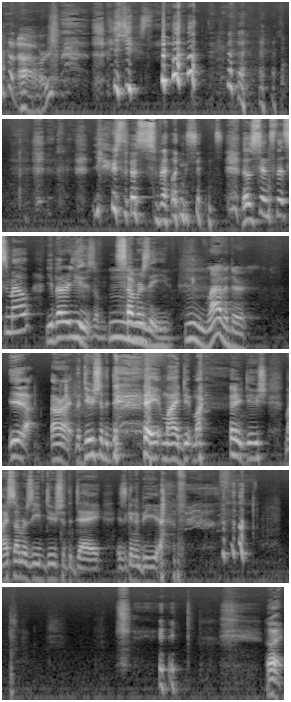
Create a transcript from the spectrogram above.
I don't know how it works. use, use those smelling scents. Those scents that smell, you better use them. Summer's Eve. Mm, lavender. Yeah. All right. The douche of the day. My du- my douche. My summer's eve douche of the day is gonna be. All right.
